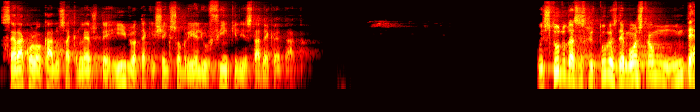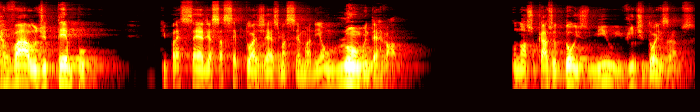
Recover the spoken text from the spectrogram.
será colocado o sacrilégio terrível até que chegue sobre ele o fim que lhe está decretado. O estudo das Escrituras demonstra um intervalo de tempo que precede essa septuagésima semana, e é um longo intervalo no nosso caso, 2022 anos.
